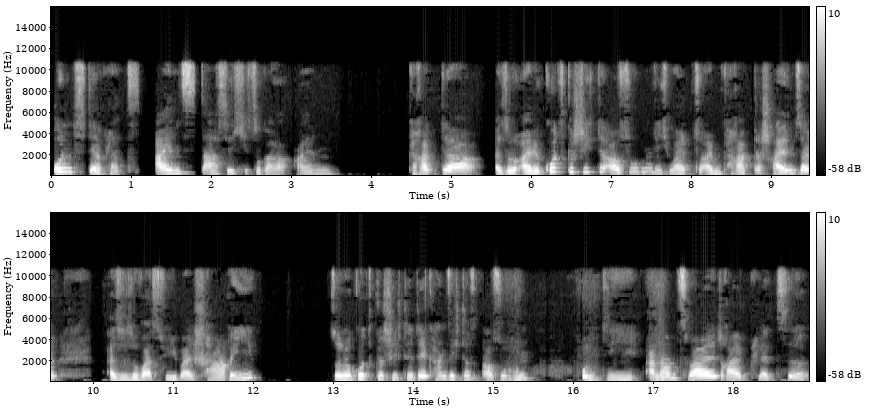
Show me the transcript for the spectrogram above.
Und der Platz 1 darf sich sogar ein Charakter, also eine Kurzgeschichte aussuchen, die ich mal zu einem Charakter schreiben soll. Also sowas wie bei Shari so eine Kurzgeschichte, der kann sich das aussuchen. Und die anderen zwei, drei Plätze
